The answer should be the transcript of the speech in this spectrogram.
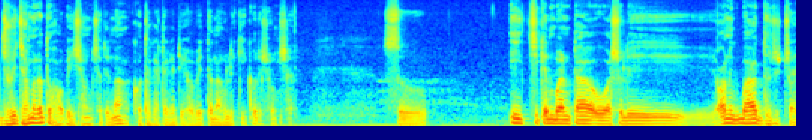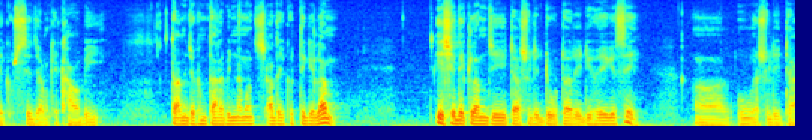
ঝুই ঝামেলা তো হবেই সংসারে, না? কথা কাটাকাটি হবে, তা না হলে কী করে সংসার? সো এই চিকেন বানটা ও আসলে অনেকবার ধরে ট্রাই করছে যে আমাকে খাওয়াবেই। তো আমি যখন তারাবির নামাজ আদায় করতে গেলাম, এসে দেখলাম যে এটা আসলে ডোটা রেডি হয়ে গেছে আর ও আসলে এটা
